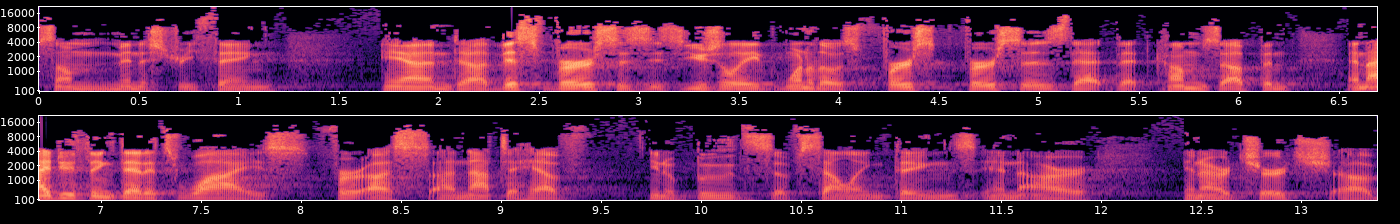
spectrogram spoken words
some ministry thing. And uh, this verse is, is, usually one of those first verses that, that comes up. And, and I do think that it's wise for us uh, not to have you know, booths of selling things in our, in our church, uh,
